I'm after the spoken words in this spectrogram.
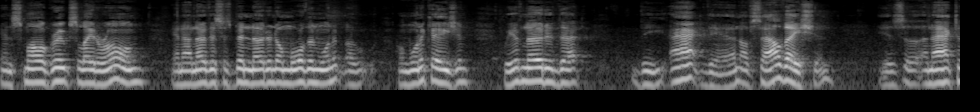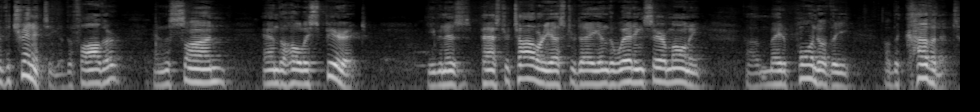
in small groups later on. And I know this has been noted on more than one uh, on one occasion we have noted that the act then of salvation is uh, an act of the Trinity, of the Father and the Son and the Holy Spirit. Even as Pastor Tyler yesterday in the wedding ceremony uh, made a point of the, of the covenant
